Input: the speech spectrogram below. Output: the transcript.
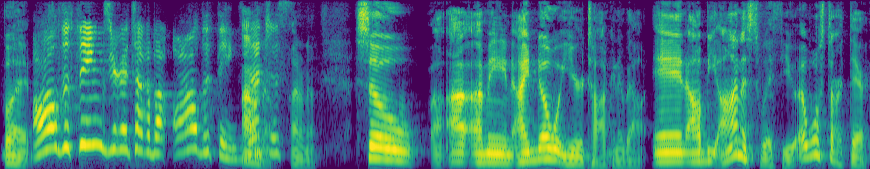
but All the things you're going to talk about, all the things, I not don't know. just I don't know. So, I, I mean, I know what you're talking about, and I'll be honest with you. We'll start there.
